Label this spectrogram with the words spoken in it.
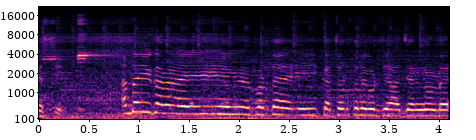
ജസ്റ്റ്. എന്താ ഈ ഇവിടുത്തെ ഈ കച്ചവടത്തിനെ കുറിച്ച് ആ ജനങ്ങളുടെ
